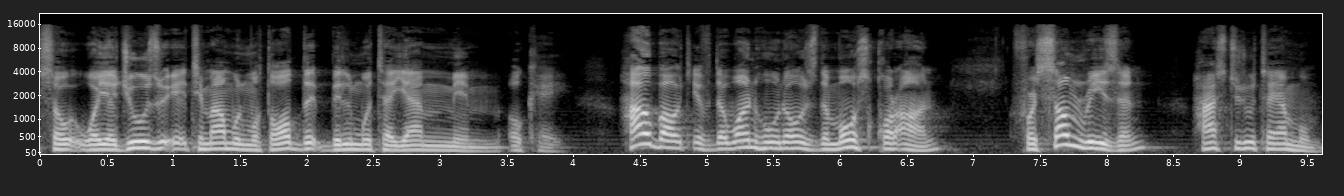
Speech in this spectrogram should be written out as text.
so, وَيَجُوزُ إِتِمَامُ bil بِالْمُتَيَمِّمِ Okay. How about if the one who knows the most Quran, for some reason, has to do tayammum,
